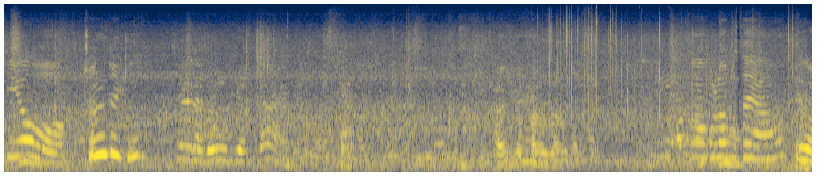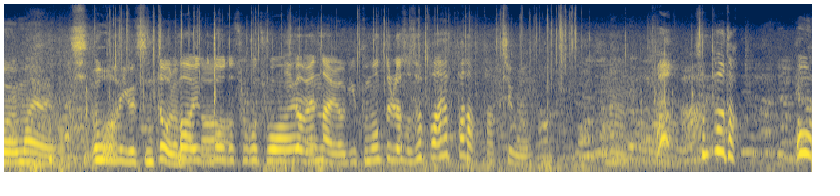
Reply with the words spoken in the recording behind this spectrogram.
귀여워. 쫀득이. 다행이가 파는 사람 같아. 골라보세요. 이거 얼마예요 이거? 지, 우와 이거 진짜 오랜만이다. 나 이거 너도 저거 좋아해. 이거 맨날 여기 구멍 뚫려서 혓바, 혓바닥 다치고. 손바닥. 어.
